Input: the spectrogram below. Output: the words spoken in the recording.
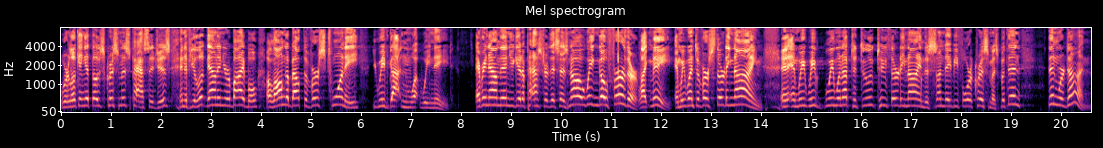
We're looking at those Christmas passages, and if you look down in your Bible, along about the verse 20, we've gotten what we need. Every now and then you get a pastor that says, no, we can go further, like me. And we went to verse 39. And, and we, we, we went up to Luke 239 the Sunday before Christmas. But then, then we're done.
